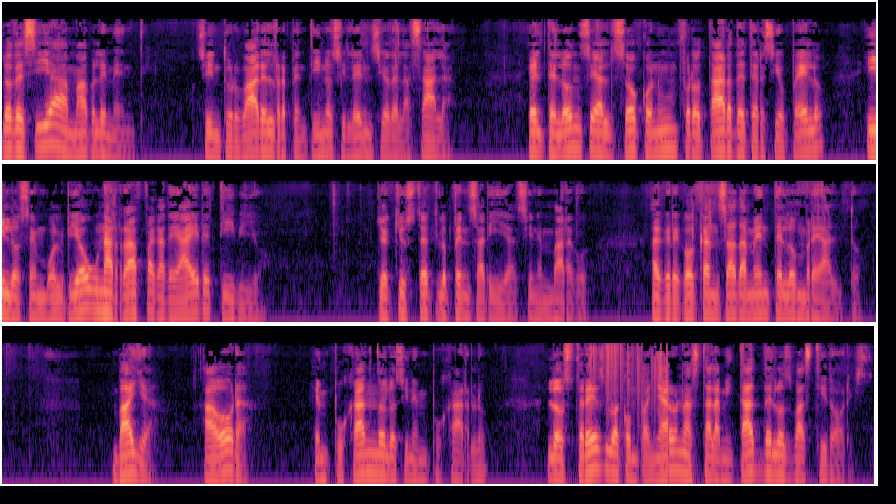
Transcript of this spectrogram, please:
Lo decía amablemente, sin turbar el repentino silencio de la sala. El telón se alzó con un frotar de terciopelo y los envolvió una ráfaga de aire tibio. Yo que usted lo pensaría, sin embargo, agregó cansadamente el hombre alto. Vaya, ahora, empujándolo sin empujarlo, los tres lo acompañaron hasta la mitad de los bastidores.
